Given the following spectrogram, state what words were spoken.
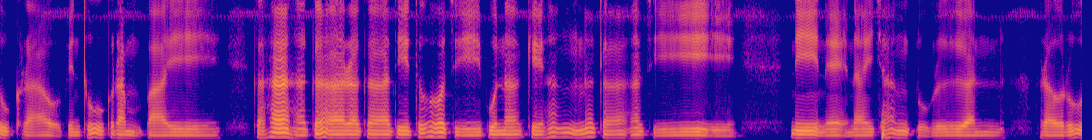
ทุกคราวเป็นทุกรำไปกาหาการกาติโทสีปุณเกหังนกาสี นี่แน่ในช่างปลูกเรือน เรารู้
